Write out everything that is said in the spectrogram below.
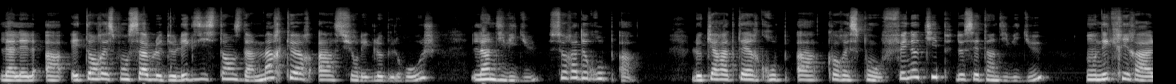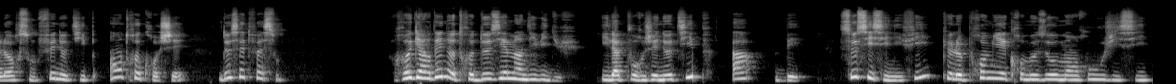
L'allèle A étant responsable de l'existence d'un marqueur A sur les globules rouges, l'individu sera de groupe A. Le caractère groupe A correspond au phénotype de cet individu. On écrira alors son phénotype entre crochets de cette façon. Regardez notre deuxième individu. Il a pour génotype AB. Ceci signifie que le premier chromosome en rouge ici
